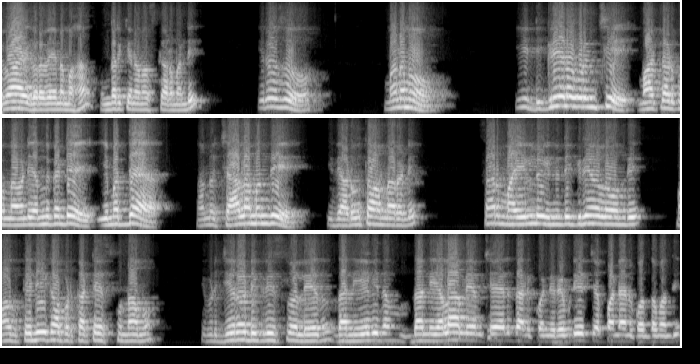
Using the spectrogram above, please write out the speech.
శివాయ గురవే నమ. అందరికీ నమస్కారం అండి. ఈరోజు మనము ఈ డిగ్రీల గురించి మాట్లాడుకుందామండి. ఎందుకంటే ఈ మధ్య నన్ను చాలామంది ఇది అడుగుతా ఉన్నారండి. సార్ మా ఇల్లు ఇన్ని డిగ్రీలలో ఉంది. మాకు తెలియక అప్పుడు కట్టేసుకున్నాము. ఇప్పుడు జీరో డిగ్రీస్లో లేదు. దాన్ని ఏ విధం దాన్ని ఎలా మేము చేయాలి? దానికి కొన్ని రెమెడీస్ చెప్పండి అని కొంతమంది.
